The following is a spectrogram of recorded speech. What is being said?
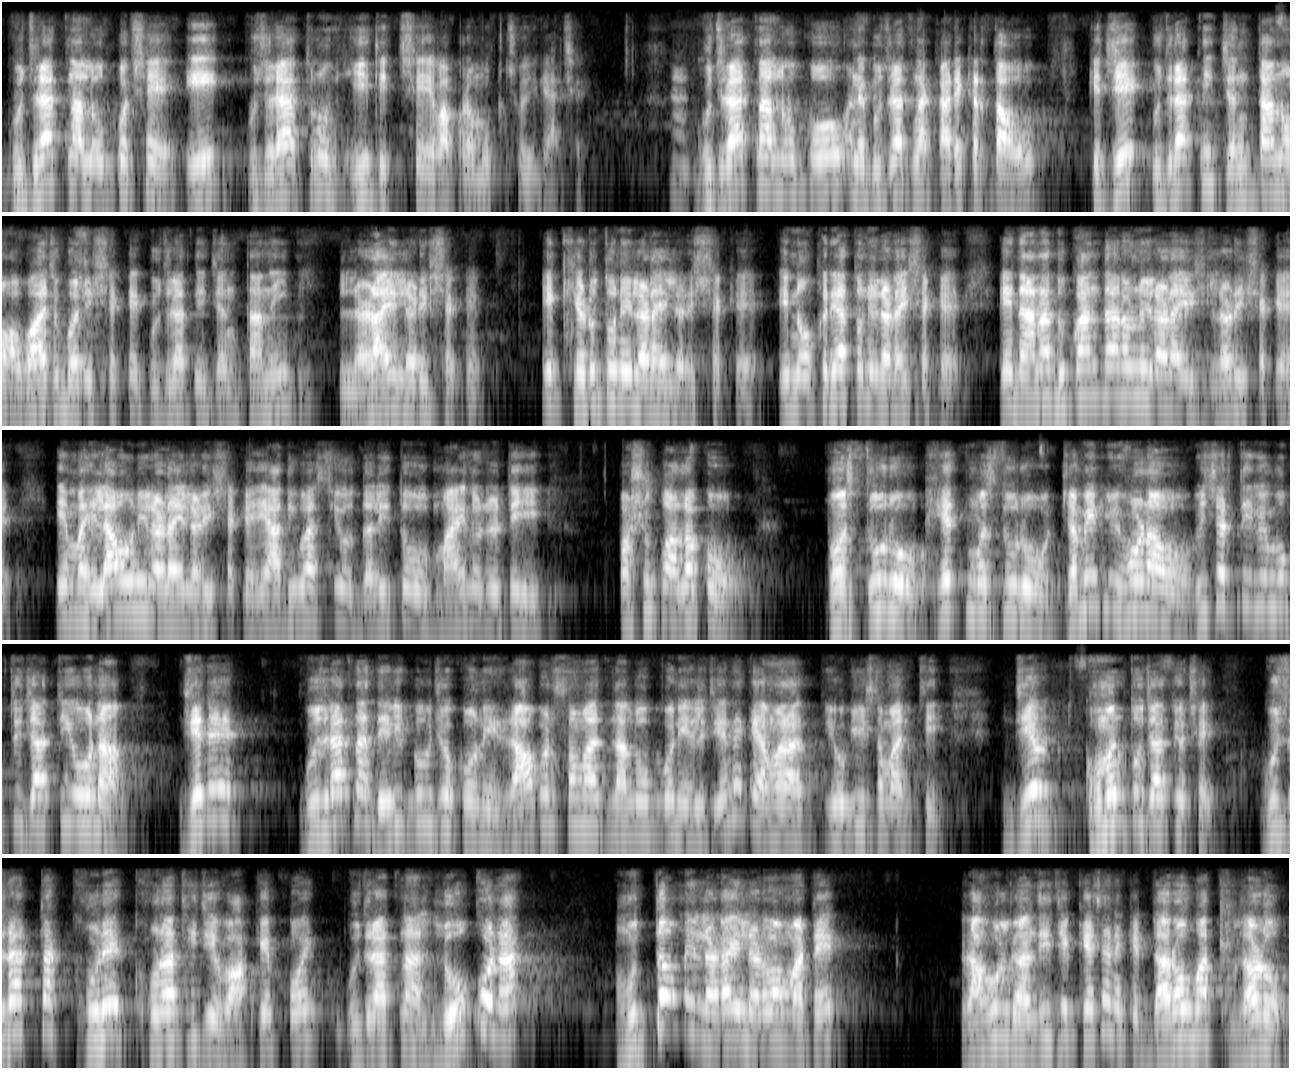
ગુજરાતના લોકો છે એ ગુજરાતનું હિત ઈચ્છે એવા પ્રમુખ જોઈ રહ્યા છે. ગુજરાતના લોકો અને ગુજરાતના કાર્યકર્તાઓ કે જે ગુજરાતની જનતાનો અવાજ બની શકે, ગુજરાતની જનતાની લડાઈ લડી શકે, એ ખેડૂતોની લડાઈ લડી શકે, એ નોકરિયાતોની લડાઈ શકે, એ નાના દુકાનદારોની લડાઈ લડી શકે, એ મહિલાઓની લડાઈ લડી શકે, એ આદિવાસીઓ, દલિતો, માઇનોરિટી, પશુપાલકો, મજદૂરો, ખેત મજદૂરો, જમીન વિહોણાઓ, વિચરતી વિમુક્ત જાતિઓના, જેને ગુજરાતના દેવી પૂજકોની, રાવણ સમાજના લોકોની, એટલે છે કે અમારા યોગી સમાજથી, જે ઘુમંતુ જાતિઓ છે ગુજરાતના ખૂણે ખૂણાથી જે વાકેફ હોય, ગુજરાતના લોકોના મુદ્દાઓની લડાઈ લડવા માટે રાહુલ ગાંધી જે કહે છે ને કે ડરોમાં લડો.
